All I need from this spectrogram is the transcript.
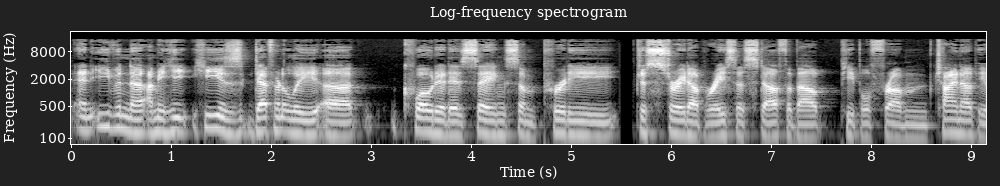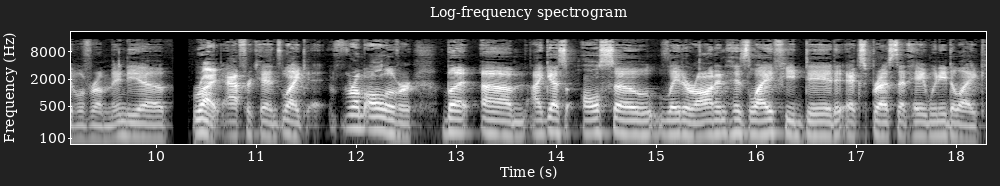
And even uh, I mean, he he is definitely uh, quoted as saying some pretty just straight up racist stuff about people from China, people from India, Right. Africans, like from all over. But um, I guess also later on in his life, he did express that, hey, we need to like,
